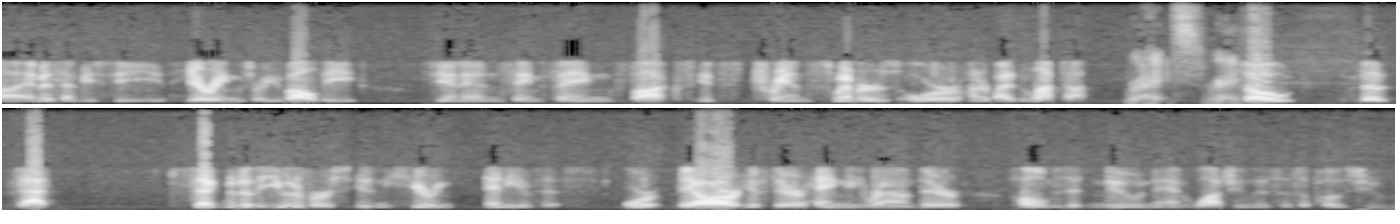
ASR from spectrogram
uh, MSNBC hearings or Uvalde, CNN same thing, Fox it's trans swimmers or Hunter Biden's laptop. Right. Right. So the that segment of the universe isn't hearing any of this, or they are if they're hanging around their homes at noon and watching this, as opposed to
